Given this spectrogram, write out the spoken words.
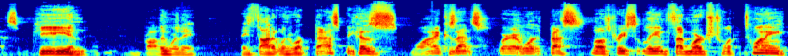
S&P, and, and broadly where they they thought it would work best because why? Because that's where it worked best most recently in Feb March 2020,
